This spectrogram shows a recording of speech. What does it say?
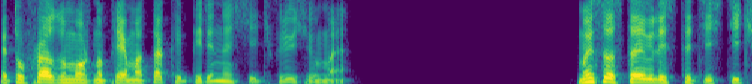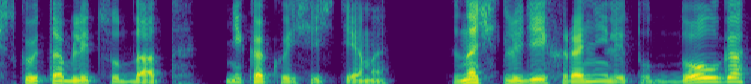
Эту фразу можно прямо так и переносить в резюме. Мы составили статистическую таблицу дат. Никакой системы. Значит, людей хранили тут долго.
